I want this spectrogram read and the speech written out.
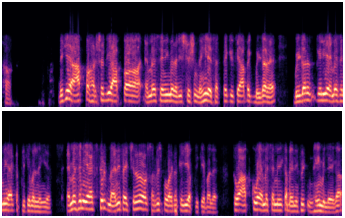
हाँ। देखिए आप हर्षद जी आप एमएसएमई में रजिस्ट्रेशन नहीं ले सकते क्योंकि आप एक बिल्डर है। बिल्डर के लिए एमएसएमई एक्ट अप्लीकेबल नहीं है। एमएसएमई एक्ट सिर्फ़ मैन्युफैक्चरर और सर्विस प्रोवाइडर के लिए अप्लीकेबल है। तो आपको एमएसएमई का बेनिफिट नहीं मिलेगा।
